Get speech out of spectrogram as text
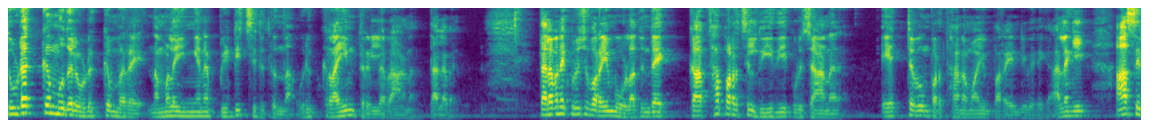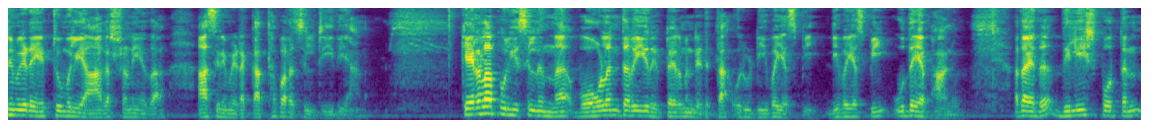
തുടക്കം മുതൽ ഒടുക്കം വരെ നമ്മളെ ഇങ്ങനെ പിടിച്ചിരുത്തുന്ന ഒരു ക്രൈം ത്രില്ലറാണ് തലവൻ. തലവനെക്കുറിച്ച് പറയുമ്പോൾ അതിന്റെ കഥ പറച്ചിൽ രീതിയെക്കുറിച്ചാണ് ഏറ്റവും പ്രധാനമായും പറയേണ്ടി വരിക. അല്ലെങ്കിൽ ആ സിനിമയുടെ ഏറ്റവും വലിയ ആകർഷണീയത ആ സിനിമയുടെ കഥ പറച്ചിൽ രീതിയാണ്. കേരള പോലീസിൽ നിന്ന് വോളണ്ടറി റിട്ടയർമെന്റ് എടുത്ത ഒരു ഡിവൈഎസ്പി ഡിവൈഎസ്പി ഉദയഭാനു. അതായത് ദിലീഷ് പോത്തൻ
